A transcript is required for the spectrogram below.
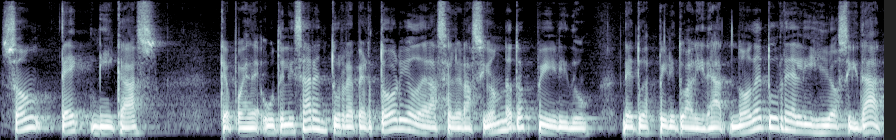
Son técnicas que puedes utilizar en tu repertorio de la aceleración de tu espíritu, de tu espiritualidad, no de tu religiosidad,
